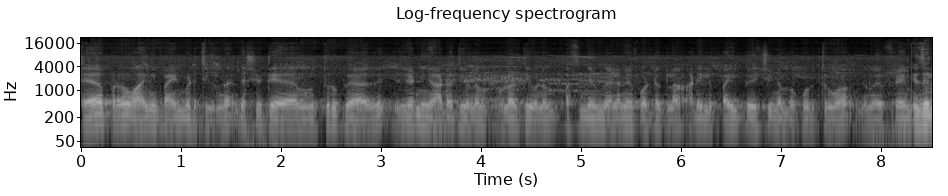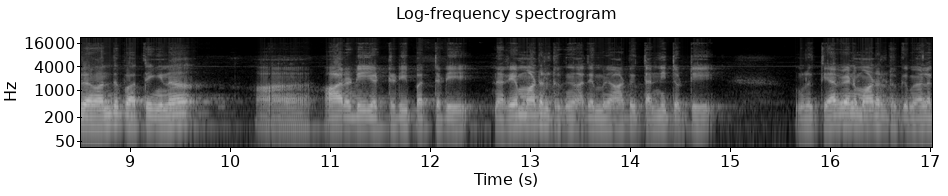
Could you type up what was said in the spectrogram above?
தேவைப்படுறவங்க வாங்கி பயன்படுத்திக்கோங்க. இந்த ஷீட்டு உங்களுக்கு துருப்பு வராது இதில் நீங்கள் அடர் தீவனம் உலர் தீவனம் பசுந்தீவனம் எல்லாமே போட்டுக்கலாம். அடியில் பைப் வச்சு நம்ம கொடுத்துருவோம். இந்த மாதிரி ஃப்ரேம் இதில் வந்து பார்த்தீங்கன்னா ஆறடி எட்டடி பத்தடி நிறைய மாடல் இருக்குங்க அதே மாதிரி ஆட்டுக்கு தண்ணி தொட்டி உங்களுக்கு தேவையான மாடல் இருக்குது மேலே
